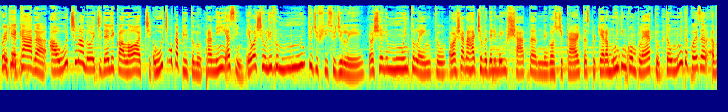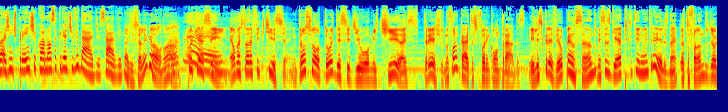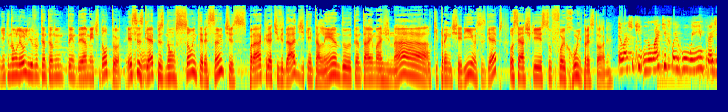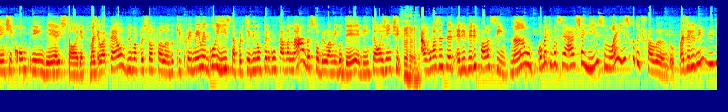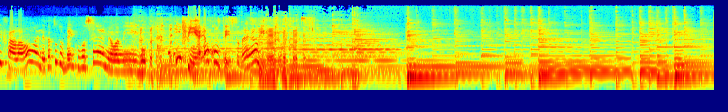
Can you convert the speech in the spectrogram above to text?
Porque, cara, a última noite dele com a Lotte, o último capítulo, pra mim, assim, eu achei o livro muito difícil de ler. Eu achei ele muito lento. Eu achei a narrativa dele meio chata, negócio de cartas, porque era muito incompleto. Então, muita coisa a gente preenche com a nossa criatividade, sabe? Mas isso é legal, não é? Porque É. assim, é uma história fictícia. Então, se o autor decidiu omitir esses trechos, não foram cartas que foram encontradas. Ele escreveu pensando nesses gaps que teriam entre eles, né? Eu tô falando de alguém que não leu o livro, tentando entender a mente do autor. Esses gaps não são interessantes pra criatividade de quem tá lendo, tentar imaginar o que preencheriam esses gaps? Ou você acha que isso foi ruim pra história? Eu acho que não é que foi ruim pra gente compreender a história, mas eu até ouvi uma pessoa falando que foi meio egoísta, porque ele não perguntava nada sobre o amigo dele. Então a gente. algumas vezes ele, ele vira e fala assim: Não, como é que você acha isso? Não é isso que eu tô te falando. Mas ele nem vira e fala: Olha, tá tudo bem com você, meu amigo. Enfim, é, é o contexto, né? É o livro.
